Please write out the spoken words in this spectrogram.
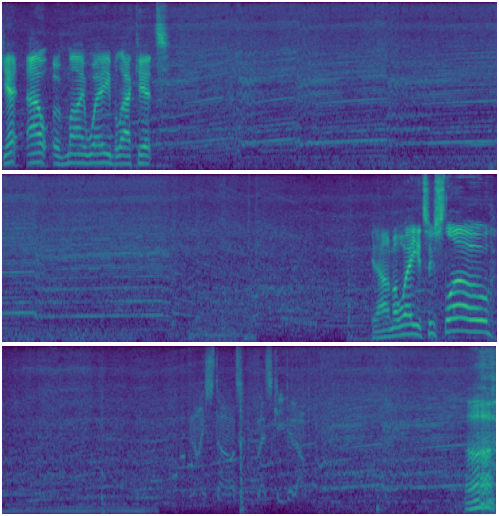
Get out of my way, Blackett. Get out of my way, you're too slow. Nice start. Let's keep it up. Ugh.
